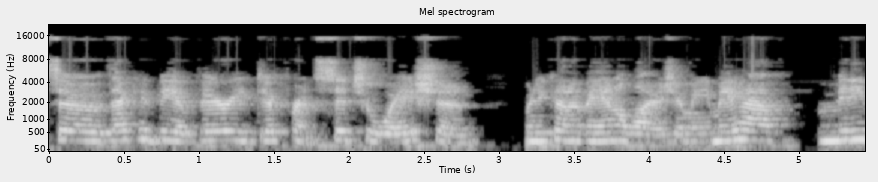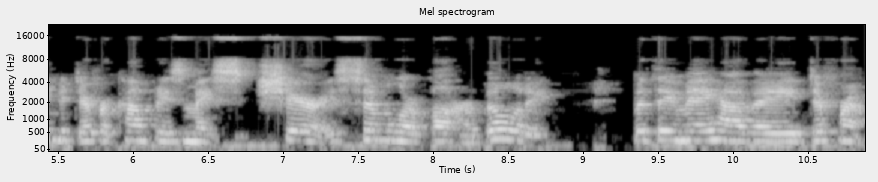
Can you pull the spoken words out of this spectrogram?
So that could be a very different situation when you kind of analyze. I mean, you may have many different companies may share a similar vulnerability, but they may have a different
